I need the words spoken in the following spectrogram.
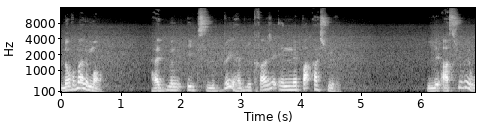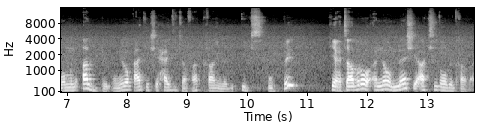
normalement هاد من X ل B هاد لو تراجي ان با اسيغي اللي اسيغي هو من ا لبي يعني لو وقعت لك شي حادثه في هاد التراجي ما بين اكس و بي كيعتبروه انه ماشي اكسيدون دو ترافاي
